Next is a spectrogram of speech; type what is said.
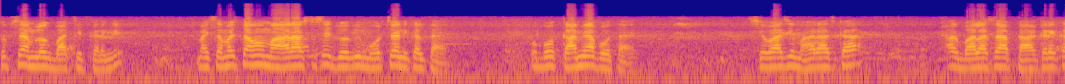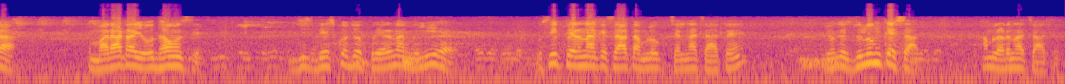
सबसे हम लोग बातचीत करेंगे। मैं समझता हूँ महाराष्ट्र से जो भी मोर्चा निकलता है, वो बहुत कामयाब होता है। शिवाजी महाराज का और बाला साहब ठाकरे का मराठा योद्धाओं से जिस देश को जो प्रेरणा मिली है, उसी प्रेरणा के साथ हम लोग चलना चाहते हैं, जो कि जुल्म के साथ हम लड़ना चाहते हैं।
